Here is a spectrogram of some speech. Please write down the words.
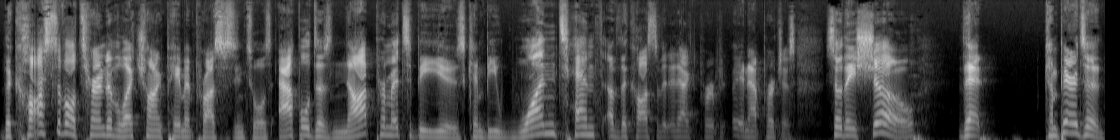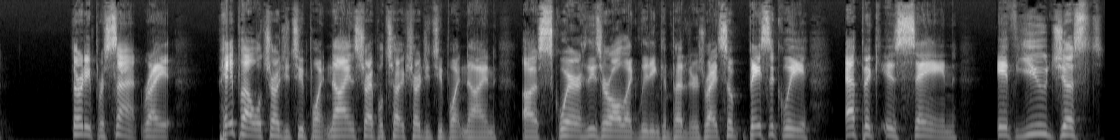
the cost of alternative electronic payment processing tools Apple does not permit to be used can be one tenth of the cost of an in-app, pur- in-app purchase. So they show that compared to 30%, right? PayPal will charge you 2.9, Stripe will charge you 2.9, uh, Square, these are all like leading competitors, right? So basically, Epic is saying if you just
